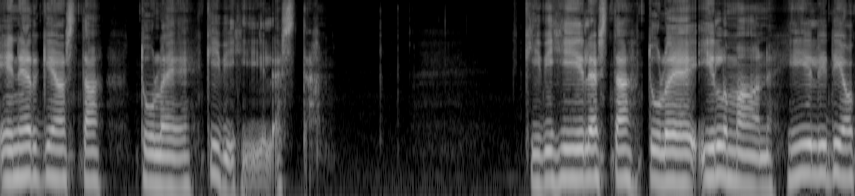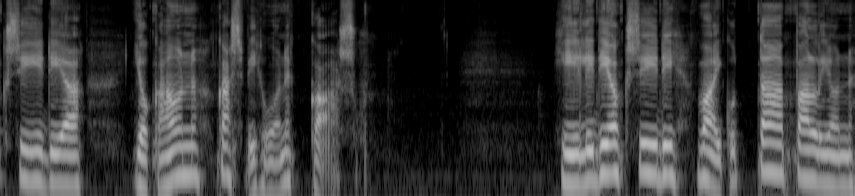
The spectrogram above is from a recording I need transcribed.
energiasta tulee kivihiilestä. Kivihiilestä tulee ilmaan hiilidioksidia, joka on kasvihuonekaasu. Hiilidioksidi vaikuttaa paljon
